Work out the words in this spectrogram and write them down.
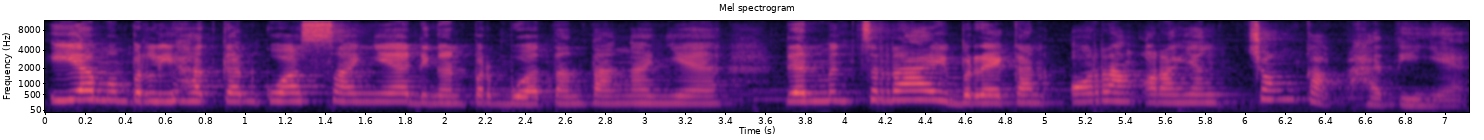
Ia memperlihatkan kuasanya dengan perbuatan tangannya dan mencerai beraikan orang-orang yang congkak hatinya.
